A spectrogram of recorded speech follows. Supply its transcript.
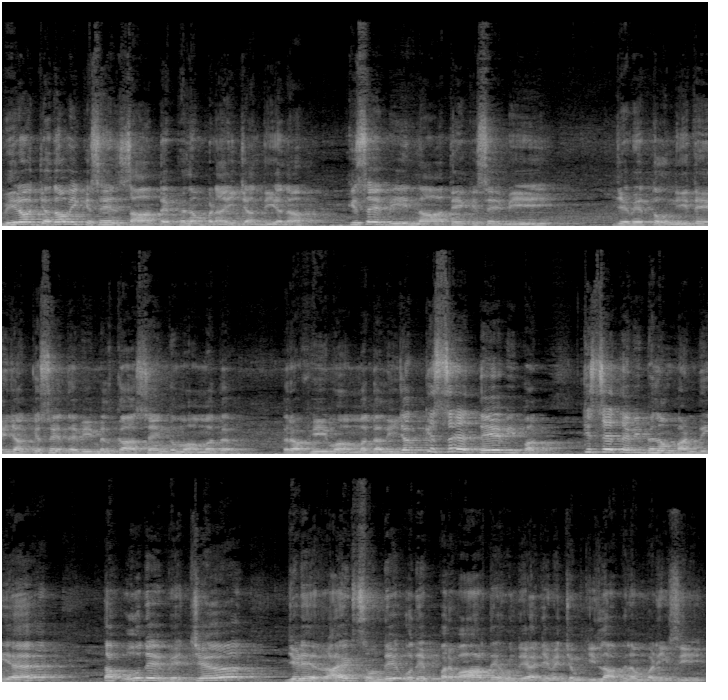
ਵੀਰੋ, ਜਦੋਂ ਵੀ ਕਿਸੇ ਇਨਸਾਨ ਤੇ ਫਿਲਮ ਬਣਾਈ ਜਾਂਦੀ ਹੈ ਨਾ, ਕਿਸੇ ਵੀ ਨਾਂ ਤੇ, ਕਿਸੇ ਵੀ ਜਿਵੇਂ ਧੋਨੀ ਤੇ ਜਾਂ ਕਿਸੇ ਤੇ ਵੀ ਮਿਲਕਾ ਸਿੰਘ ਮੁਹੰਮਦ, ਰਫੀ ਮੁਹੰਮਦ ਅਲੀ ਜਾਂ ਕਿਸੇ ਤੇ ਵੀ ਪ- ਕਿਸੇ ਤੇ ਵੀ ਫਿਲਮ ਬਣਦੀ ਹੈ, ਤਾਂ ਉਹਦੇ ਵਿੱਚ ਜਿਹੜੇ ਰਾਈਟਸ ਹੁੰਦੇ, ਉਹਦੇ ਪਰਿਵਾਰ ਦੇ ਹੁੰਦੇ ਆ, ਜਿਵੇਂ ਚਮਕੀਲਾ ਫਿਲਮ ਬਣੀ ਸੀ,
